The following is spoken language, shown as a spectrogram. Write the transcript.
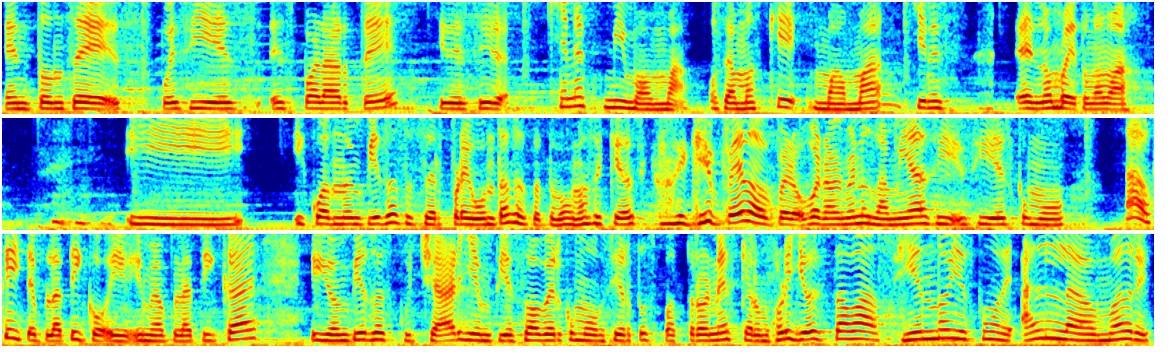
Entonces, pues sí, es, es pararte y decir, ¿quién es mi mamá? O sea, más que mamá, ¿quién es el nombre de tu mamá? Y, y cuando empiezas a hacer preguntas, hasta tu mamá se queda así como de qué pedo. Pero bueno, al menos la mía sí, sí es como, ah, ok, te platico. Y, me platica y yo empiezo a escuchar y empiezo a ver como ciertos patrones que a lo mejor yo estaba haciendo y es como de, a la madre.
